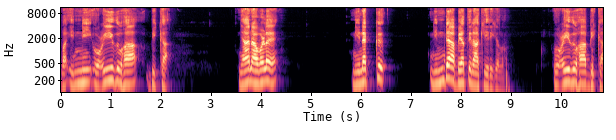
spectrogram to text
വ ഇന്നി ഒഴീദുഹ ബിക്ക. ഞാൻ അവളെ നിനക്ക് നിന്റെ അഭയത്തിലാക്കിയിരിക്കുന്നു. ഉഴീദുഹ ഹാബിക്ക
